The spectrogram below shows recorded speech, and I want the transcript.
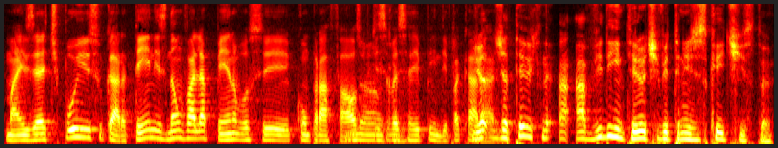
Mas é tipo isso, cara. Tênis não vale a pena você comprar falso, Não, porque você cara. vai se arrepender pra Já, caralho. já teve. que- A, a vida inteira eu tive tênis de skatista.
